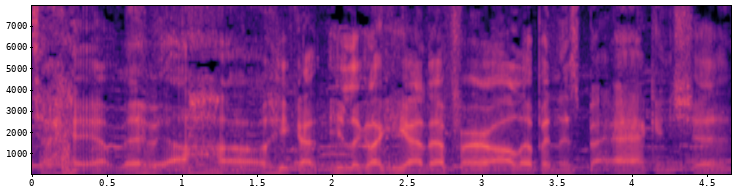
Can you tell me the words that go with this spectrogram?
Damn, baby. Oh, he got he looked like he had that fur all up in his back and shit.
